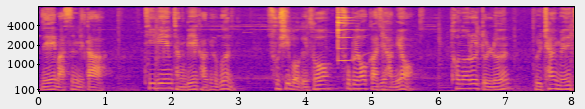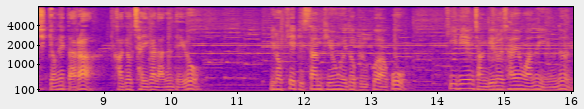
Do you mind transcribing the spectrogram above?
네, 맞습니다. TBM 장비의 가격은 수십억에서 수백억까지 하며 터널을 뚫는 굴착면의 직경에 따라 가격 차이가 나는데요. 이렇게 비싼 비용에도 불구하고 TBM 장비를 사용하는 이유는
